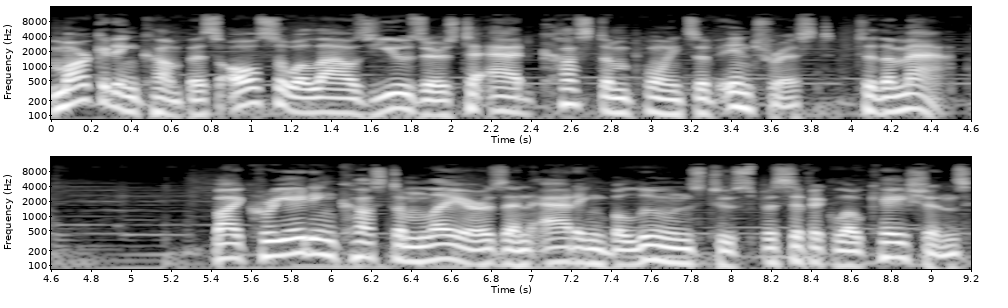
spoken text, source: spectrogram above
Marketing Compass also allows users to add custom points of interest to the map. By creating custom layers and adding balloons to specific locations,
